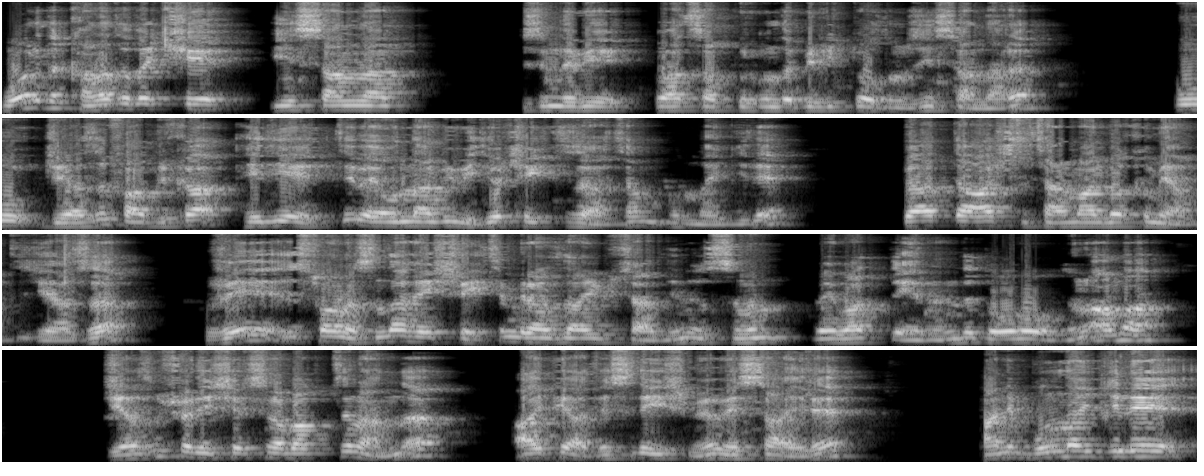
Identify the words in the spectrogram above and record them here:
Bu arada Kanada'daki insanlar bizim de bir WhatsApp grubunda birlikte olduğumuz insanlara bu cihazı fabrika hediye etti ve onlar bir video çekti zaten bununla ilgili. Ve hatta açtı termal bakım yaptı cihaza. Ve sonrasında hash rate'in biraz daha yükseldiğini, ısının ve watt değerinin de doğru olduğunu ama cihazın şöyle içerisine baktığın anda IP adresi değişmiyor vesaire. Hani bununla ilgili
